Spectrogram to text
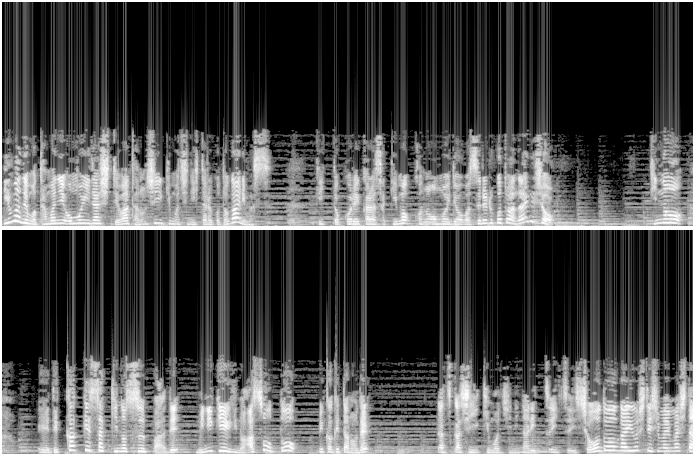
今でもたまに思い出しては楽しい気持ちに浸ることがあります。きっとこれから先もこの思い出を忘れることはないでしょう。昨日、えー、出かけ先のスーパーでミニケーキのアソートを見かけたので、懐かしい気持ちになり、ついつい衝動買いをしてしまいました。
